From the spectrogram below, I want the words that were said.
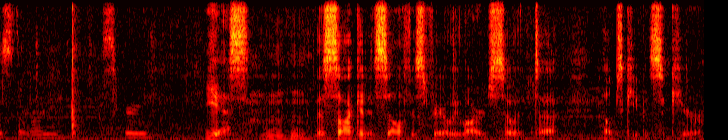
Just the one screw. Yes. hmm The socket itself is fairly large, so it uh, helps keep it secure.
